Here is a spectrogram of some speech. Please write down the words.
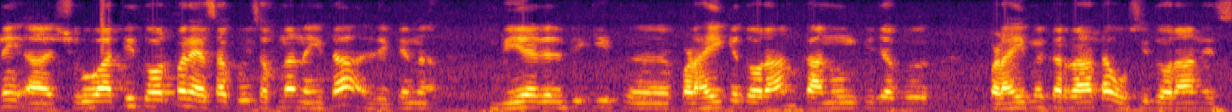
नहीं शुरुआती तौर पर ऐसा कोई सपना नहीं था लेकिन बी एल की पढ़ाई के दौरान कानून की जब पढ़ाई में कर रहा था उसी दौरान इस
